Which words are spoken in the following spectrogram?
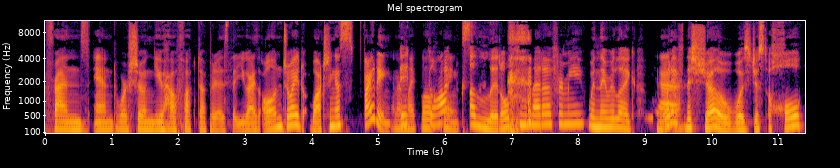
friends and we're showing you how fucked up it is that you guys all enjoyed watching us fighting. And I'm it like, well, got thanks. a little too meta for me when they were like, "What if this show was just a whole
